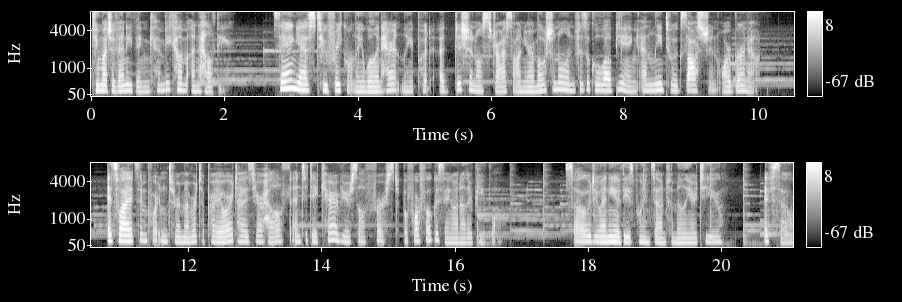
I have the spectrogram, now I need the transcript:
too much of anything can become unhealthy. Saying yes too frequently will inherently put additional stress on your emotional and physical well-being and lead to exhaustion or burnout. It's why it's important to remember to prioritize your health and to take care of yourself first before focusing on other people. So do any of these points sound familiar to you? If so,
